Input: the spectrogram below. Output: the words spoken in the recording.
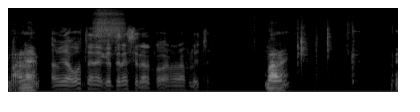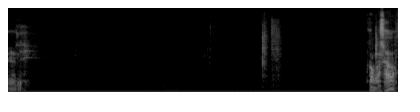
Vale, Ah, mira, vos tenés que tenés el arco, agarrar la flecha. Vale. Bien. ¿Qué ha pasado?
